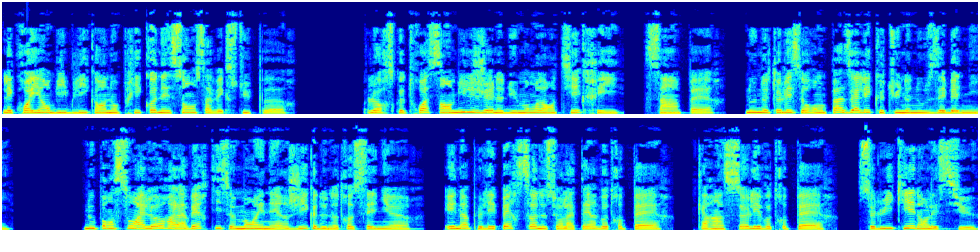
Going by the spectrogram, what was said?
les croyants bibliques en ont pris connaissance avec stupeur. Lorsque 300 000 jeunes du monde entier crient, Saint-Père, nous ne te laisserons pas aller que tu ne nous aies bénis. Nous pensons alors à l'avertissement énergique de notre Seigneur, et n'appelez personne sur la terre votre Père, car un seul est votre Père, celui qui est dans les cieux.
